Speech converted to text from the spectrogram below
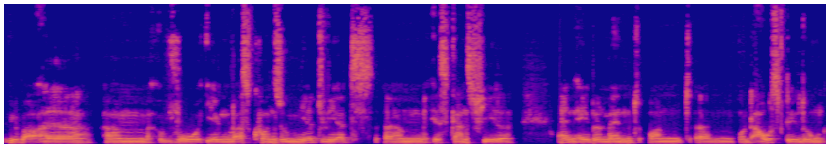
überall, ähm, wo irgendwas konsumiert wird, ähm, ist ganz viel Enablement und, ähm, und Ausbildung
